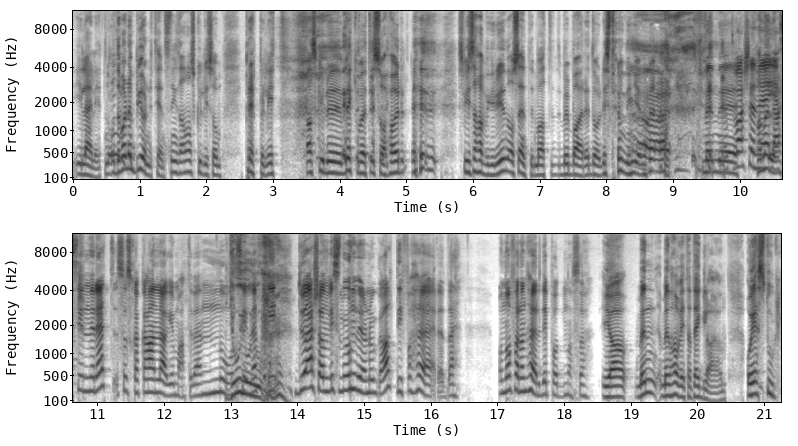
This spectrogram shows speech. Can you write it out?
i leiligheten. Og det var den bjørnetjenesten. ikke sant? Han skulle liksom preppe litt. Han skulle vekke meg til sohar, spise havregryn, og så endte det med at ble bare dårlig stemning hjemme. Men uh, Hva han skjønner har jeg lært. sin rett, så skal ikke han lage mat til deg Jo, jo, noensinne. jo. Fordi du er sånn, hvis noen gjør noe galt, de får høre det. Og nå får han høre det i poden også. Ja, men, men han vet at jeg er glad i han. Og jeg stol-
